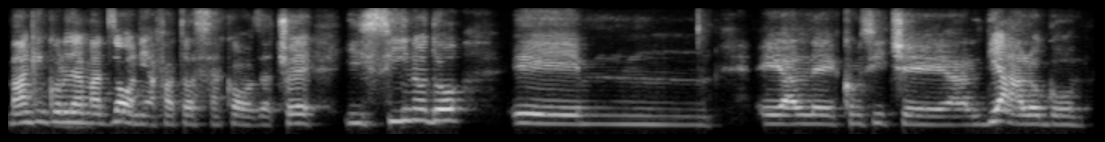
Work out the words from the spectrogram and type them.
ma anche in quello dell'Amazzonia ha fatto la stessa cosa, cioè il sinodo e, ehm, e al, come si dice, al dialogo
